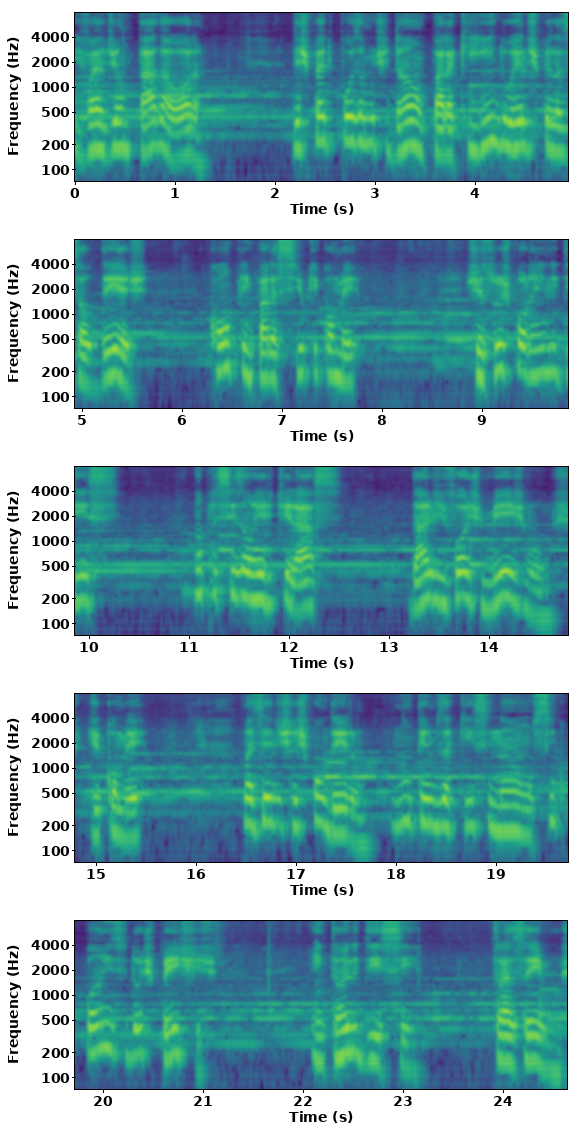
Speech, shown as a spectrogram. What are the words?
e vai adiantada a hora. Despede, pois, a multidão, para que, indo eles pelas aldeias, comprem para si o que comer. Jesus, porém, lhe disse: Não precisam retirar-se, dá-lhes vós mesmos de comer. Mas eles responderam: Não temos aqui senão cinco pães e dois peixes. Então ele disse: Trazemos.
